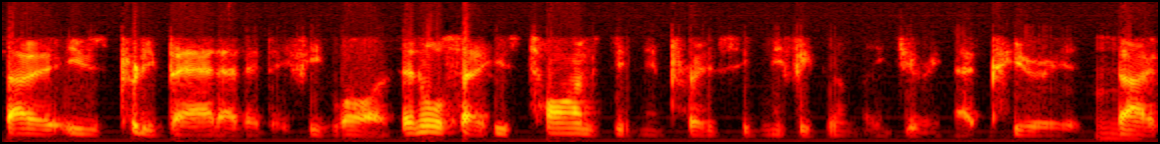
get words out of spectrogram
so he was pretty bad at it if he was. And also his times didn't improve significantly during that period. Mm. So,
